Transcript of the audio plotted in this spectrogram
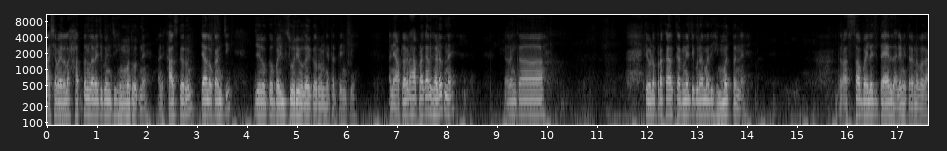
अशा बैलाला हात पण लावायची कोणाची हिंमत होत नाही. आणि खास करून त्या लोकांची जे लोक बैल चोरी वगैरे करून नेतात त्यांची. आणि आपल्याकडे हा प्रकार घडत नाही. कारण का तेवढा प्रकार करण्याची कुणामध्ये हिंमत पण नाही. तर असा बैलाची तयारी झाली मित्रांनो बघा.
